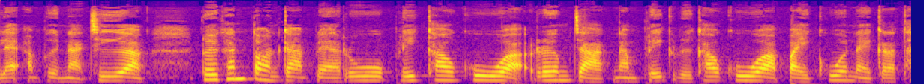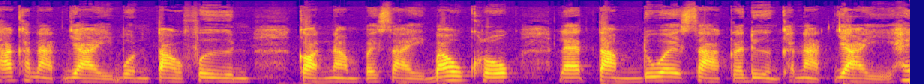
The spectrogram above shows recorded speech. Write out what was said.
และอำเภอนาเชือก โดยขั้นตอนการแปรรูปพริกข้าวคั่ว เริ่มจากนำพริกหรือข้าวคั่วไปคั่วในกระทะขนาดใหญ่บนเตาฟืน ก่อนนำไปใส่เบ้าครก และตำด้วยสากกระเดื่องขนาดใหญ่ให้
